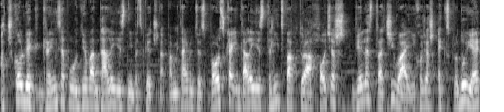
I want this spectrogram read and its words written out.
Aczkolwiek granica południowa dalej jest niebezpieczna. Pamiętajmy, to jest Polska i dalej jest Litwa, która chociaż wiele straciła i chociaż eksploduje,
